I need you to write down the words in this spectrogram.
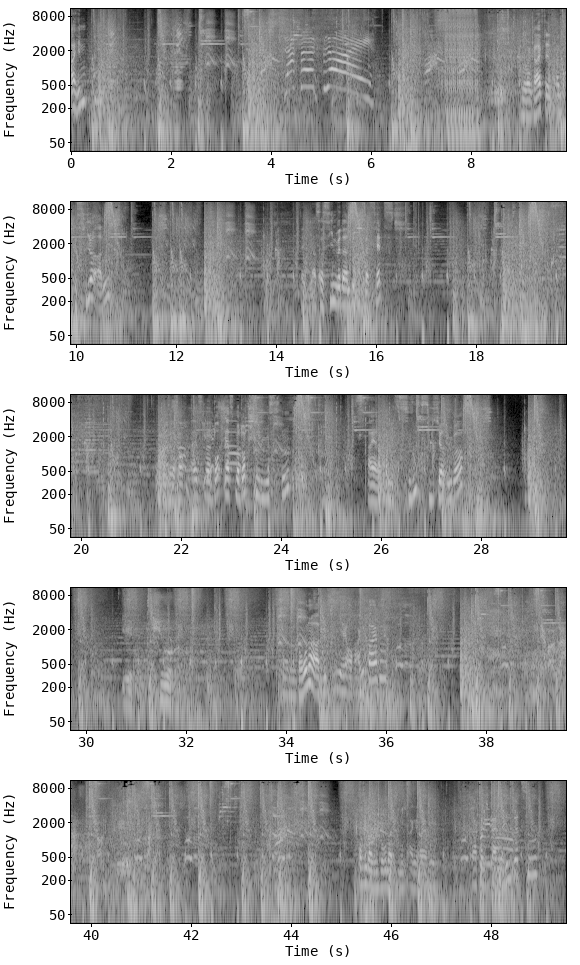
Da hinten. So, dann greift er jetzt einfach bis hier an. Die Assassinen werden ein bisschen zerfetzt. Also das auch erstmal do erstmal dodgen müssten. Ah ja, da kommen jetzt Flugviecher rüber. Ähm, Brona, willst du hier auch angreifen? Offenbar will Brona die nicht angreifen. Da kann ich keinen mehr hinsetzen.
